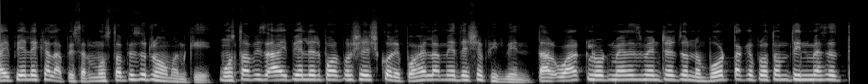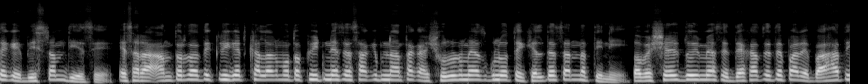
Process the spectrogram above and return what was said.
আইপিএলে খেলা পেসার মোস্তাফিজুর রহমানকে। মোস্তাফিজ আইপিএল এর পর্ব শেষ করে পহেলা মে দেশে ফিরবেন। তার ওয়ার্কলোড ম্যানেজমেন্টের জন্য বোর্ড তাকে প্রথম তিন ম্যাচের থেকে বিশ্রাম দিয়েছে। এছাড়া আন্তর্জাতিক ক্রিকেট খেলার মতো ফিটনেসে সাকিব না থাকায় শুরুর ম্যাচগুলোতে খেলতে চান না তিনি। তবে শেষ দুই ম্যাচে দেখা যেতে পারে বাহাতি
